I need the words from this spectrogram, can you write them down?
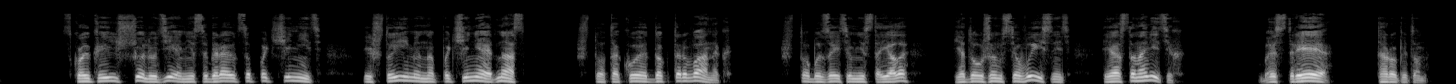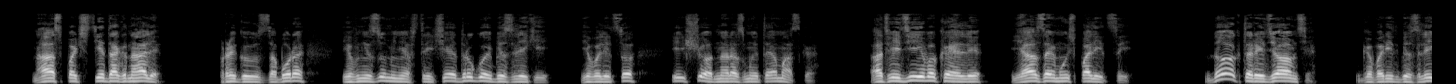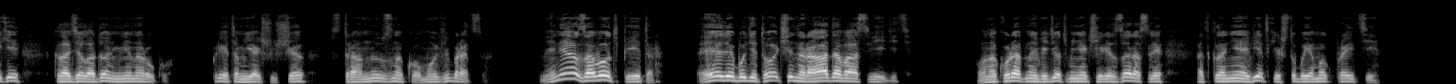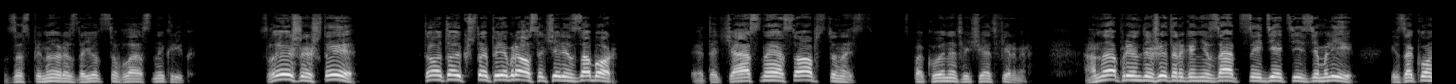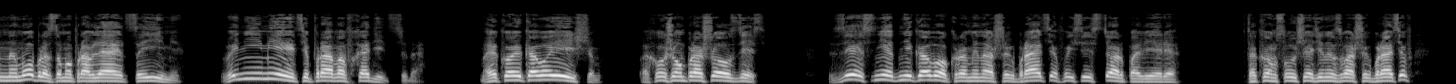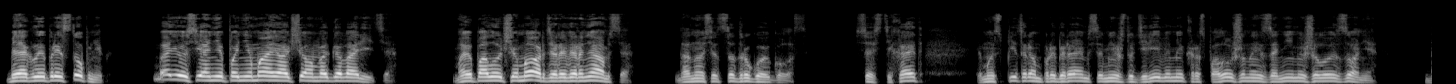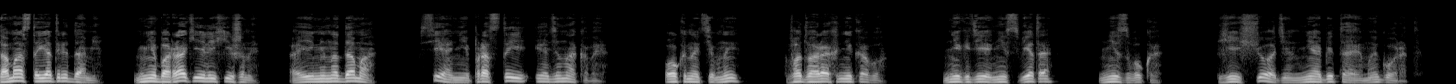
Сколько еще людей они собираются подчинить? И что именно подчиняет нас? Что такое доктор Ванек? Что бы за этим ни стояло, я должен все выяснить и остановить их. «Быстрее!» — торопит он. «Нас почти догнали!» Прыгаю с забора, и внизу меня встречает другой безликий. Его лицо еще одна размытая маска. «Отведи его, Келли, я займусь полицией». «Доктор, идемте», — говорит Безликий, кладя ладонь мне на руку. При этом я ощущаю странную знакомую вибрацию. «Меня зовут Питер. Элли будет очень рада вас видеть». Он аккуратно ведет меня через заросли, отклоняя ветки, чтобы я мог пройти. За спиной раздается властный крик. «Слышишь ты? Кто только что перебрался через забор?» «Это частная собственность спокойно отвечает фермер. Она принадлежит организации «Дети Земли» и законным образом управляется ими. Вы не имеете права входить сюда. Мы кое-кого ищем. Похоже, он прошел здесь. Здесь нет никого, кроме наших братьев и сестер по вере. В таком случае один из ваших братьев — беглый преступник. Боюсь, я не понимаю, о чем вы говорите. Мы получим ордер и вернемся. Доносится другой голос. Все стихает, и мы с Питером пробираемся между деревьями к расположенной за ними жилой зоне. Дома стоят рядами. Не бараки или хижины, а именно дома. Все они простые и одинаковые. Окна темны, во дворах никого. Нигде ни света, ни звука. Еще один необитаемый город.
